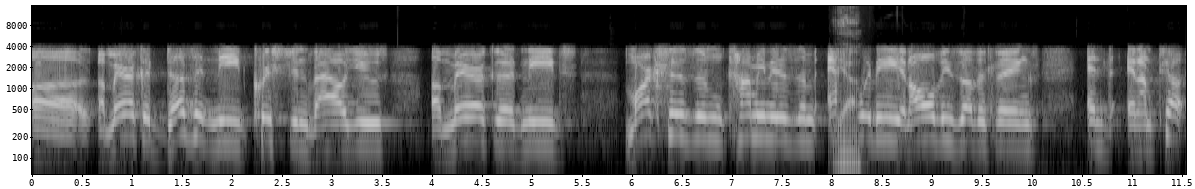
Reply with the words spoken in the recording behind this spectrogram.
Uh, America doesn't need Christian values. America needs Marxism, communism, Yeah. equity, and all these other things. And and I'm telling,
